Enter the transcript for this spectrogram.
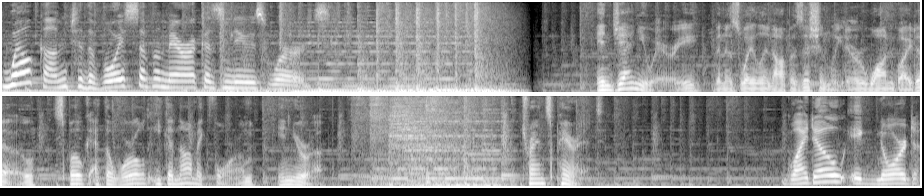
Welcome to the Voice of America's News Words. In January, Venezuelan opposition leader Juan Guaido spoke at the World Economic Forum in Europe. Transparent. Guaido ignored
